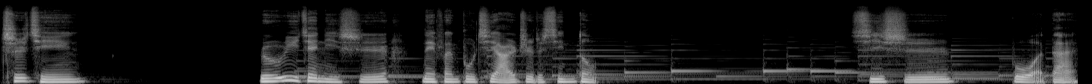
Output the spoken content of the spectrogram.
痴情，如遇见你时。那份不期而至的心动，昔时不我待，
